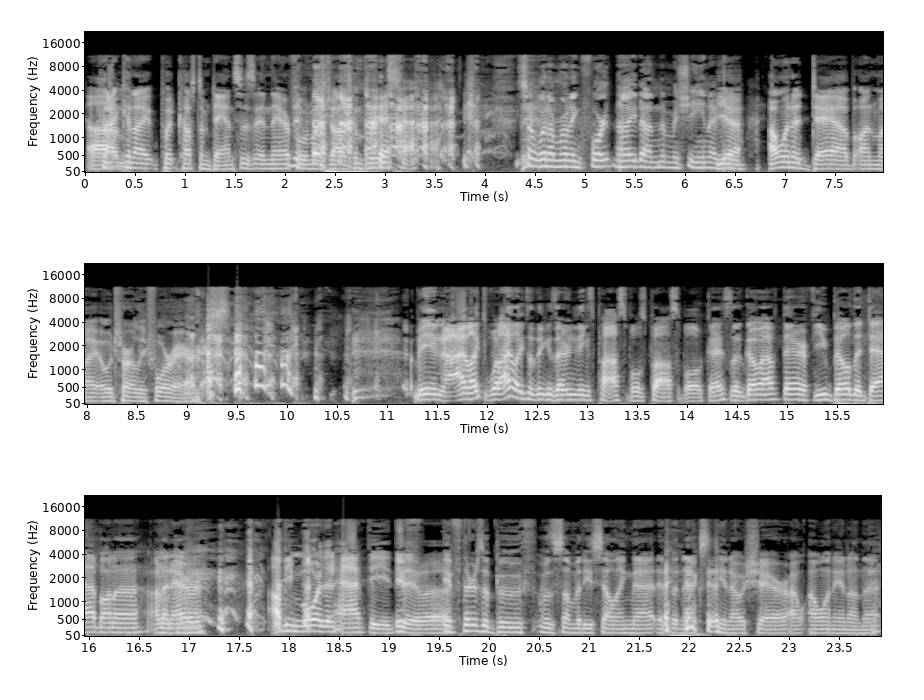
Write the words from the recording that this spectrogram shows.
Can, I, Um, can I put custom dances in there for when my job completes? So when I'm running Fortnite on the machine, I yeah, can I want to dab on my O Charlie Four errors. I mean, I like what I like to think is everything's possible is possible. Okay, so go out there. If you build a dab on a on an error, I'll be more than happy if, to. uh, if there's a booth with somebody selling that at the next, you know, share, I, I want in on that.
